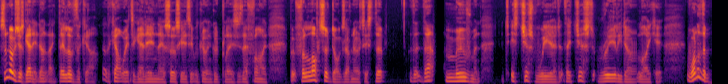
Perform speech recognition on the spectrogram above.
Some dogs just get it, don't they? They love the car. They can't wait to get in. They associate it with going good places. They're fine. But for lots of dogs, I've noticed that that that movement it's just weird. They just really don't like it. One of the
